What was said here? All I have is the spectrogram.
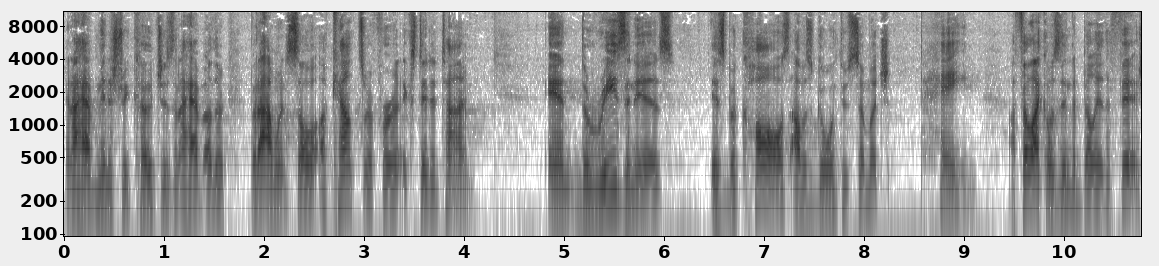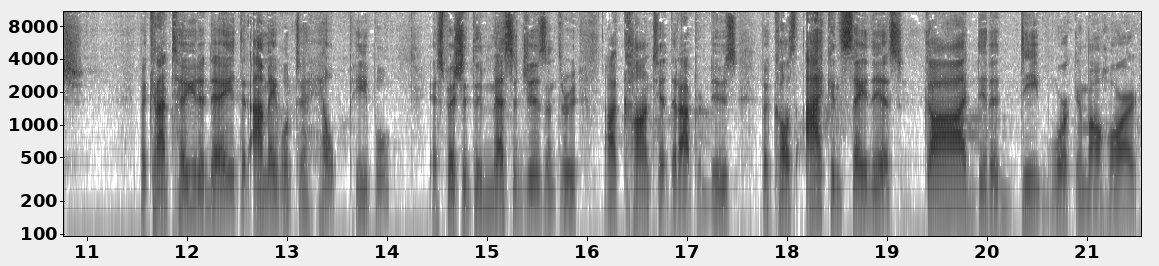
and I have ministry coaches and I have other, but I went saw a counselor for extended time. And the reason is, is because I was going through so much pain. I felt like I was in the belly of the fish. But can I tell you today that I'm able to help people, especially through messages and through uh, content that I produce, because I can say this God did a deep work in my heart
